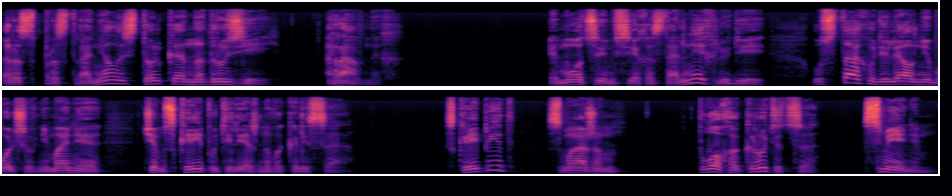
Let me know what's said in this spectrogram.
распространялась только на друзей, равных. Эмоциям всех остальных людей Устах уделял не больше внимания, чем скрипу тележного колеса. Скрипит – смажем. Плохо крутится – сменим.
